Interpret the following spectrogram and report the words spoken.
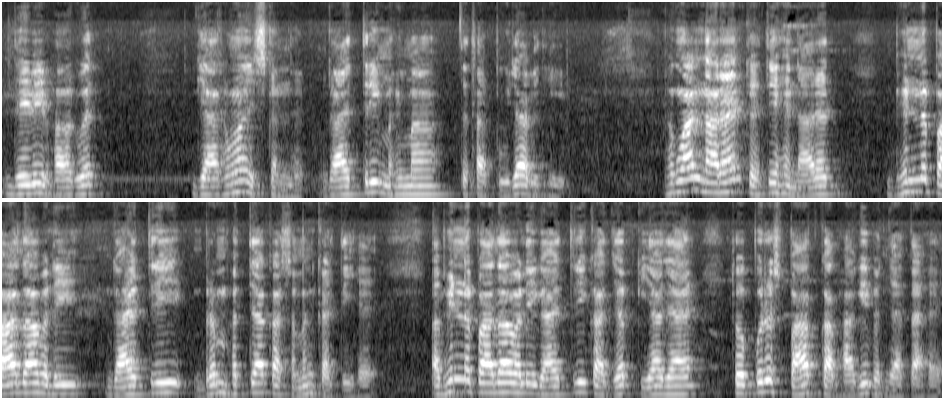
देवी भागवत ग्यारहवा स्कंध, गायत्री महिमा तथा पूजा विधि। भगवान नारायण कहते हैं, नारद, भिन्न पादावली गायत्री ब्रह्म हत्या का समन करती है। अभिन्न पादावली गायत्री का जप किया जाए तो पुरुष पाप का भागी बन जाता है।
